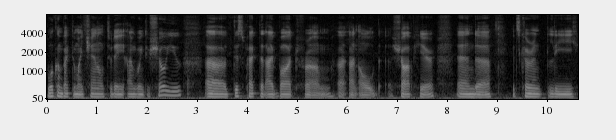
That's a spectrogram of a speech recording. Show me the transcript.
welcome back to my channel. Today I'm going to show you uh, this pack that I bought from uh, an old shop here. And uh, it's currently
